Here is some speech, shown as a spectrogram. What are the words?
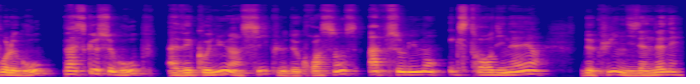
pour le groupe, parce que ce groupe avait connu un cycle de croissance absolument extraordinaire depuis une dizaine d'années.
